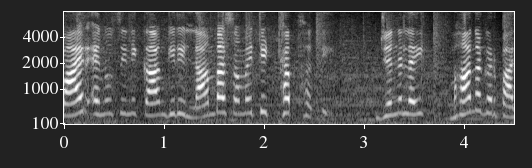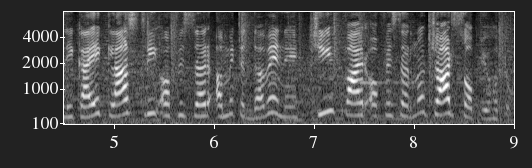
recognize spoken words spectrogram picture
ફાયર એનઓસીની કામગીરી લાંબા સમયથી ઠપ હતી. જેને લઈ મહાનગરપાલિકાએ ક્લાસ થ્રી ઓફિસર અમિત દવેને ચીફ ફાયર ઓફિસરનો ચાર્જ સોંપ્યો હતો.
